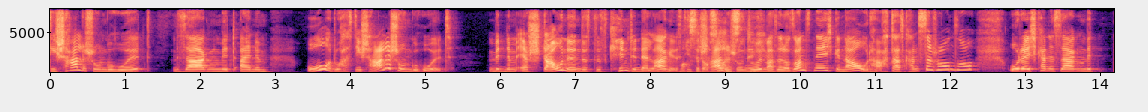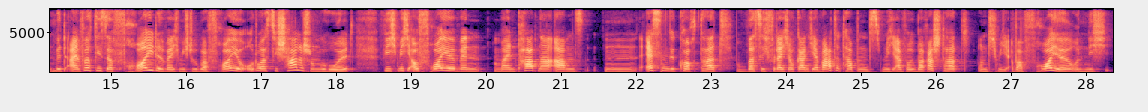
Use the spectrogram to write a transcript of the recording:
die Schale schon geholt, sagen mit einem, oh, du hast die Schale schon geholt mit einem Erstaunen, dass das Kind in der Lage ist, machst diese Schale schon zu holen. Machst du doch sonst nicht, genau. Oder ach, das kannst du schon so. Oder ich kann es sagen mit, mit einfach dieser Freude, weil ich mich drüber freue, oh, du hast die Schale schon geholt. Wie ich mich auch freue, wenn mein Partner abends ein Essen gekocht hat, was ich vielleicht auch gar nicht erwartet habe und es mich einfach überrascht hat und ich mich aber freue und nicht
